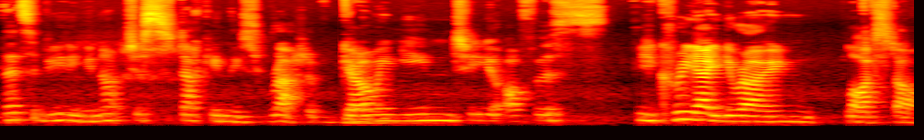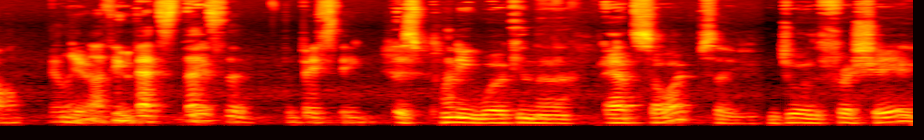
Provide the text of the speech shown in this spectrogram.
That's the beauty. You're not just stuck in this rut of going into your office. You create your own lifestyle. Really, Yeah. I think that's that's the, the best thing. There's plenty of work in the outside, so you enjoy the fresh air,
